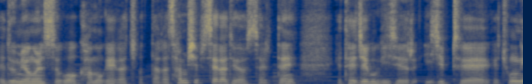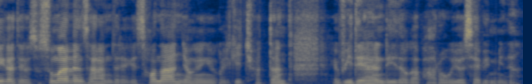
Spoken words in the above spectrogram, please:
누명을 쓰고 감옥에 갇혔다가 30세가 되었을 때 대제국 이집트의 총리가 되어서 수많은 사람들에게 선한 영향력을 끼쳤던 위대한 리더가 바로 요셉입니다.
